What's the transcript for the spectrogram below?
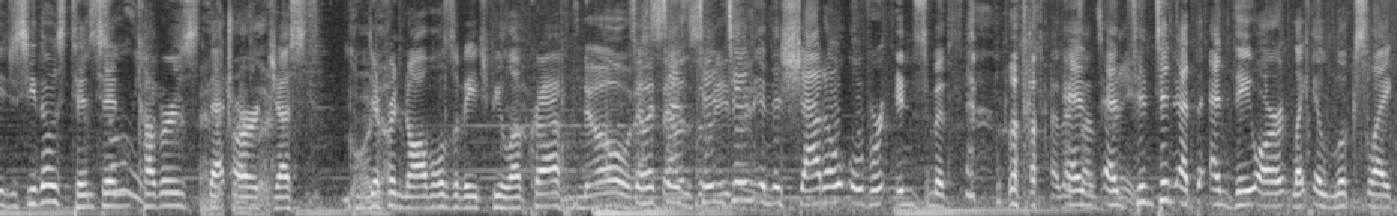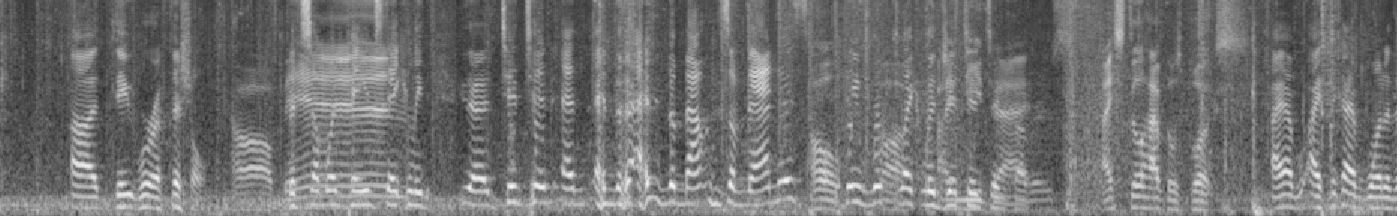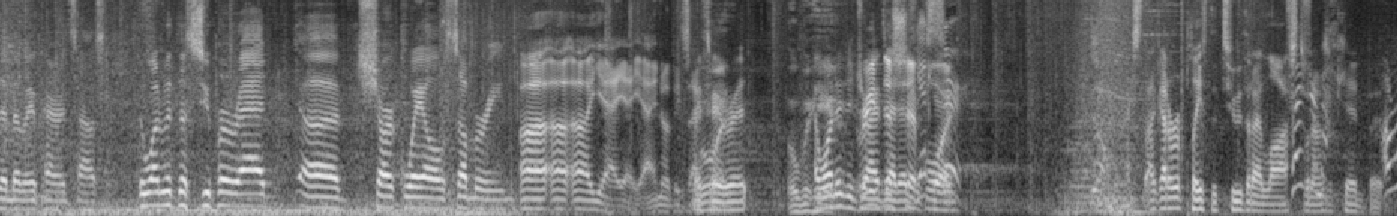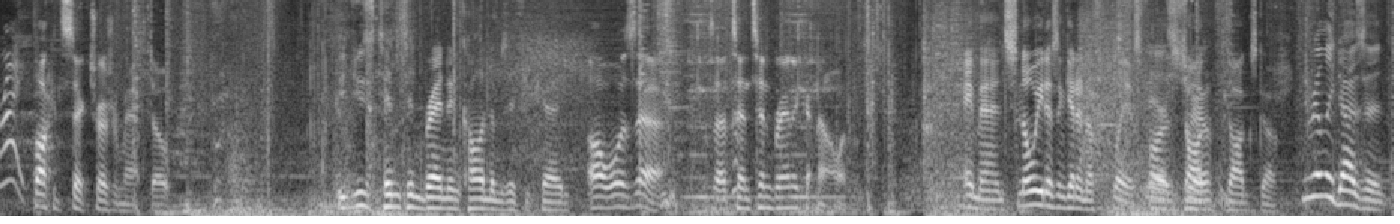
Billy, did you see those Tintin Eater. covers And that are just Guard different up. novels of H.P. Lovecraft? No, So that it says sounds Tintin amazing. in the shadow over Innsmouth, that and sounds and. Tintin at the and they are like it looks like uh, they were official. oh man, That someone painstakingly. Uh, Tintin and and the, and the Mountains of Madness. Oh, they look fuck. like legit Tintin that. covers. I still have those books. I have. I think I have one of them at my parents' house. The one with the super rad uh, shark whale submarine. Uh, uh, uh, yeah, yeah, yeah. I know the exact My favorite. Over here. I wanted to drive this that. shit, as Yes, boy. I, I gotta replace the two that I lost when I was a kid, but All right. Fucking sick treasure map, dope. You'd use Tintin Brandon condoms if you could. Oh, what was that? Is that Tintin branded? co- No. hey man, Snowy doesn't get enough play as far Yeah, as dog, dogs go. He really doesn't.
